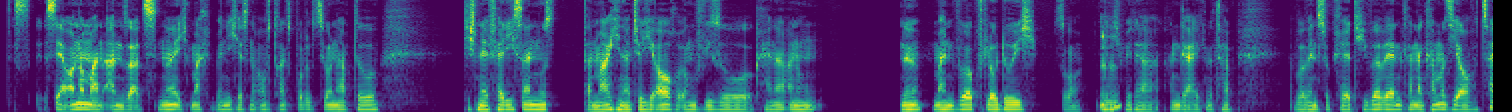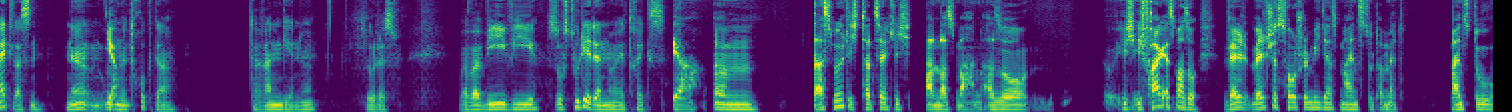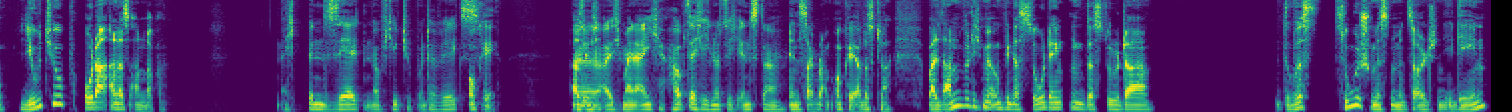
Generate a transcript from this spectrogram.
Das ist ja auch nochmal ein Ansatz. Ne? Ich mache, wenn ich jetzt eine Auftragsproduktion habe, so, die schnell fertig sein muss, dann mache ich natürlich auch irgendwie so, keine Ahnung, ne, meinen Workflow durch, so, den Mhm. ich mir da angeeignet habe. Aber wenn es so kreativer werden kann, dann kann man sich auch Zeit lassen, ne? Und Ja. ohne Druck da, da rangehen, ne? So, das. Aber wie, wie suchst du dir denn neue Tricks? Ja, ähm, das würde ich tatsächlich anders machen. Also ich, ich frage erstmal so, wel, welche Social Medias meinst du damit? Meinst du YouTube oder alles andere? Ich bin selten auf YouTube unterwegs. Okay. Also Also, ich, äh, ich meine, eigentlich hauptsächlich nutze ich Insta. Instagram, okay, alles klar. Weil dann würde ich mir irgendwie das so denken, dass du da, du wirst zugeschmissen mit solchen Ideen.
